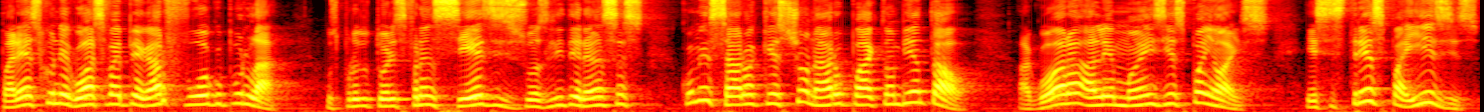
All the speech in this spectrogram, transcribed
Parece que o negócio vai pegar fogo por lá. Os produtores franceses e suas lideranças começaram a questionar o pacto ambiental. Agora, alemães e espanhóis. Esses três países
